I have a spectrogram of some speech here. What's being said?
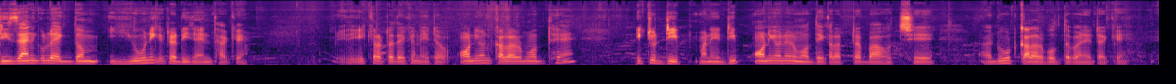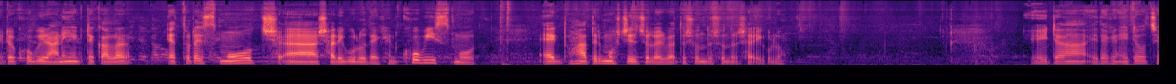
ডিজাইনগুলো একদম ইউনিক একটা ডিজাইন থাকে। এই কালারটা দেখেন, এটা অনিয়ন কালার মধ্যে একটু ডিপ মানে ডিপ অনিয়নের মধ্যে কালারটা বা হচ্ছে নুট কালার বলতে পারেন এটাকে। এটা খুবই রানিং একটা কালার এতটা স্মুথ শাড়িগুলো দেখেন, খুবই স্মুথ একদম হাতের মসজিদে চলে আসবে এত সুন্দর সুন্দর শাড়িগুলো। এইটা, এই দেখেন, এটা হচ্ছে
